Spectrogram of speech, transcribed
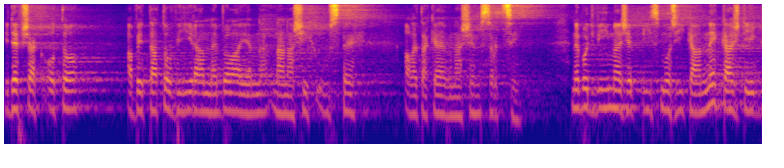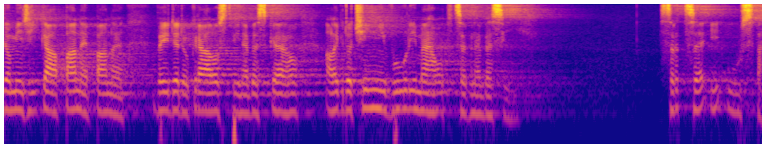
Jde však o to, aby tato víra nebyla jen na našich ústech, ale také v našem srdci. Neboť víme, že písmo říká, ne každý, kdo mi říká, pane, pane, vejde do království nebeského, ale kdo činí vůli mého Otce v nebesích. Srdce i ústa,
